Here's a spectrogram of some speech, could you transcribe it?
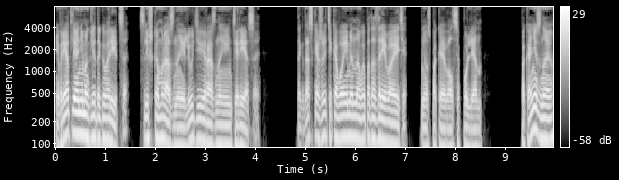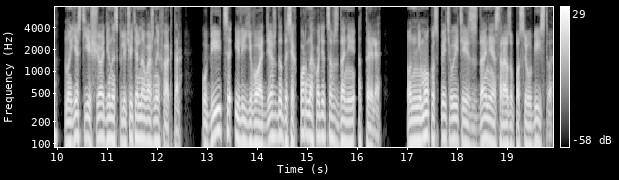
И вряд ли они могли договориться. Слишком разные люди и разные интересы. «Тогда скажите, кого именно вы подозреваете?» — не успокаивался Пулен. «Пока не знаю, но есть еще один исключительно важный фактор. Убийца или его одежда до сих пор находится в здании отеля. Он не мог успеть выйти из здания сразу после убийства.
